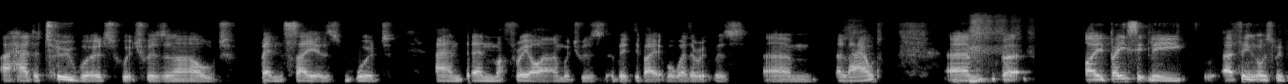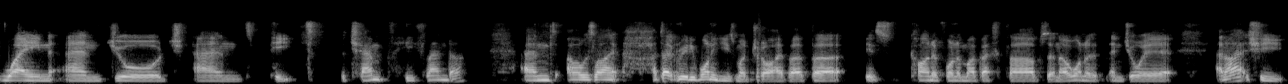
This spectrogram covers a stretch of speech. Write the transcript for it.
I had a two wood, which was an old Ben Sayers wood, and then my three iron, which was a bit debatable whether it was um, allowed. Um, but I basically, I think it was with Wayne and George and Pete, the champ, Heathlander. And I was like, I don't really want to use my driver, but it's kind of one of my best clubs and I want to enjoy it. And I actually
